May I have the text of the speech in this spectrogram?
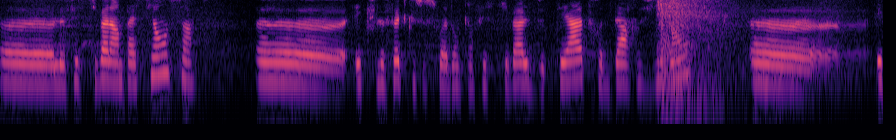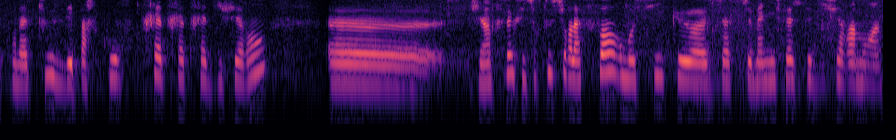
le festival Impatience et que le fait que ce soit donc un festival de théâtre, d'art vivant, et qu'on a tous des parcours très très très différents. Euh, J'ai l'impression que c'est surtout sur la forme aussi que euh, ça se manifeste différemment. hein.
